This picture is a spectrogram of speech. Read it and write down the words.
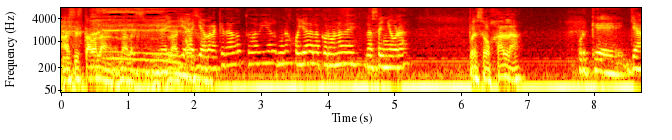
así estaba la, la ¿Y, cosa. y habrá quedado todavía alguna joya de la corona de la señora? Pues ojalá. Porque ya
